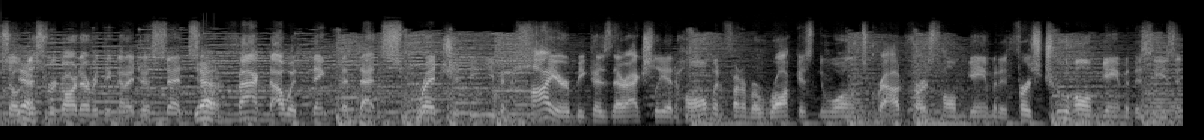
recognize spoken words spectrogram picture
So Yeah. disregard everything that I just said. So Yeah. in fact, I would think that that spread should be even higher because they're actually at home in front of a raucous New Orleans crowd. First home game of the first true home game of the season.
